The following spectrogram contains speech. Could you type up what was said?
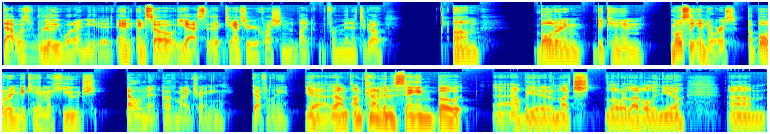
that was really what i needed and and so yes to answer your question like from minutes ago um bouldering became mostly indoors but bouldering became a huge element of my training definitely Yeah, I'm I'm kind of in the same boat, uh, albeit at a much lower level than you. Um,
